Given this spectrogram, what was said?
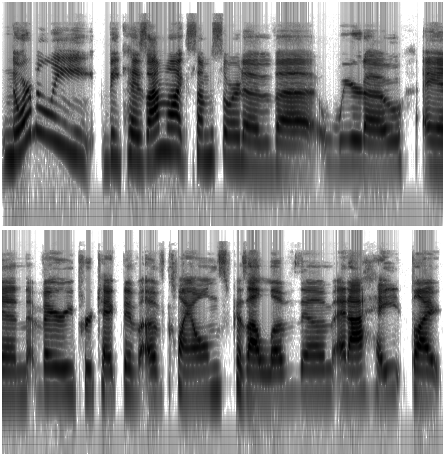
Normally because I'm like some sort of uh weirdo and very protective of clowns because I love them and I hate like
